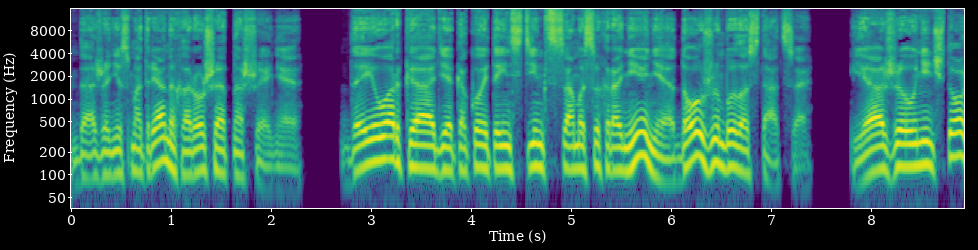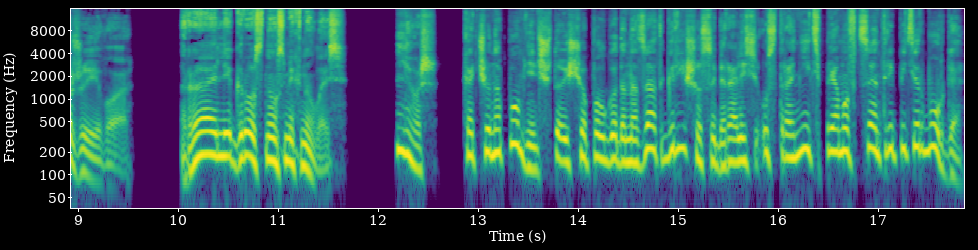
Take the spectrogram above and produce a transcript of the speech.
даже несмотря на хорошие отношения. Да и у Аркадия какой-то инстинкт самосохранения должен был остаться. Я же уничтожу его». Райли грустно усмехнулась. «Лёш, хочу напомнить, что еще полгода назад Гришу собирались устранить прямо в центре Петербурга.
